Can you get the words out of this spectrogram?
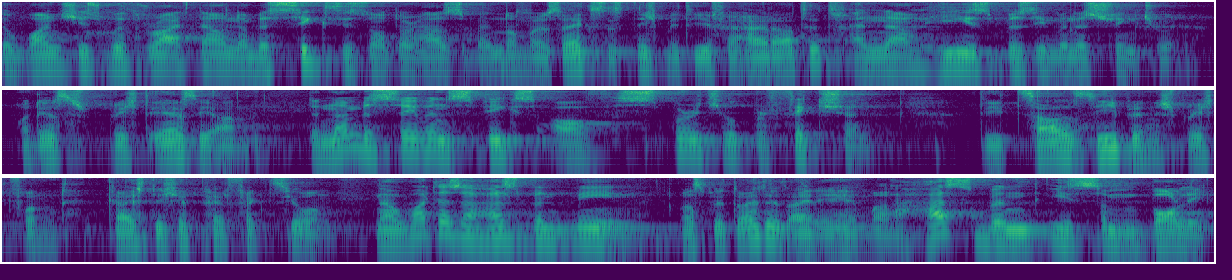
The one she's with right now, number six, is not her husband. Nummer sechs ist nicht mit ihr verheiratet And now he's busy ministering to her. und jetzt spricht er sie an. The number seven speaks of spiritual perfection. Die Zahl sieben spricht von geistlicher Perfektion. Now, what does a husband mean? Was bedeutet ein Ehemann? A husband is symbolic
